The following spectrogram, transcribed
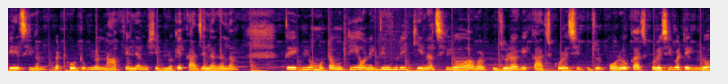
পেয়েছিলাম। বাট কৌটোগুলো না ফেলে আমি সেগুলোকে কাজে লাগালাম। তো এগুলো মোটামুটি অনেক দিন ধরেই কেনা ছিল। আবার পুজোর আগে কাজ করেছি, পুজোর পরেও কাজ করেছি বাট এগুলো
